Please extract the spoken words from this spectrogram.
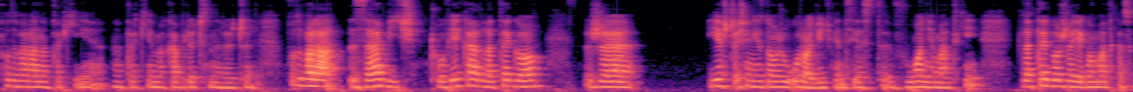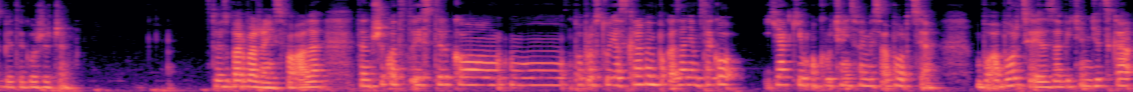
pozwala na takie, na takie makabryczne rzeczy. Pozwala zabić człowieka, dlatego że jeszcze się nie zdążył urodzić, więc jest w łonie matki, dlatego że jego matka sobie tego życzy. To jest barbarzyństwo, ale ten przykład to jest tylko mm, po prostu jaskrawym pokazaniem tego, jakim okrucieństwem jest aborcja. Bo aborcja jest zabiciem dziecka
